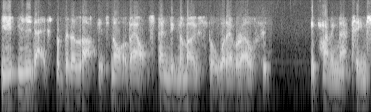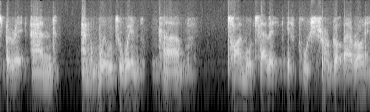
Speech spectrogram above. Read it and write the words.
you, you, need that extra bit of luck. It's not about spending the most or whatever else. It, it's having that team spirit and and will to win. Um, time will tell if, if Portugal got that right.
